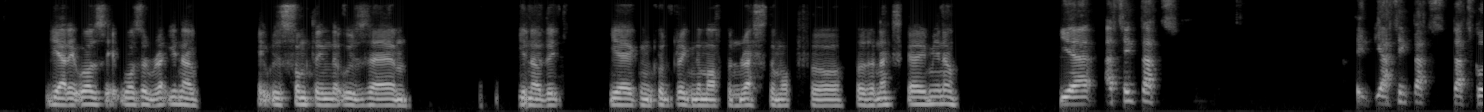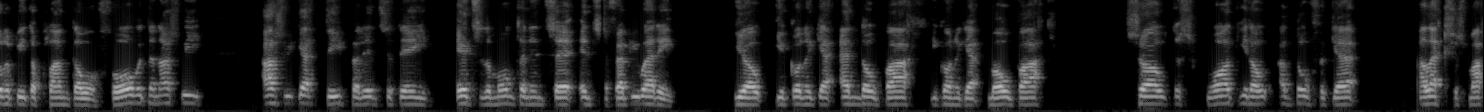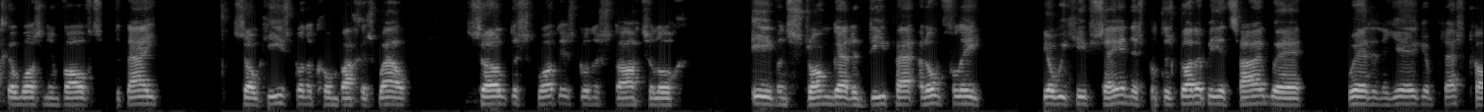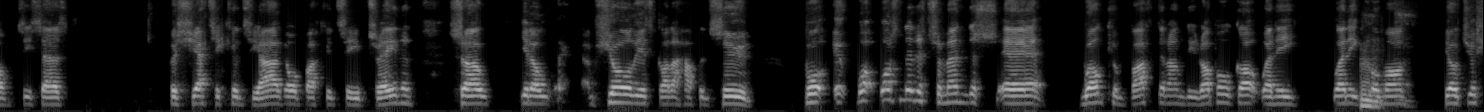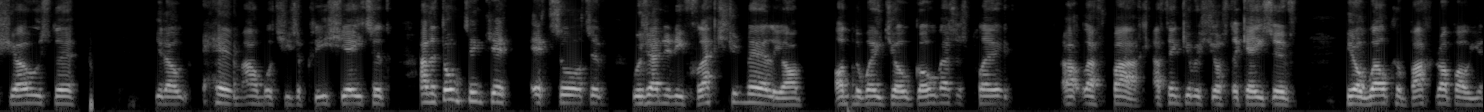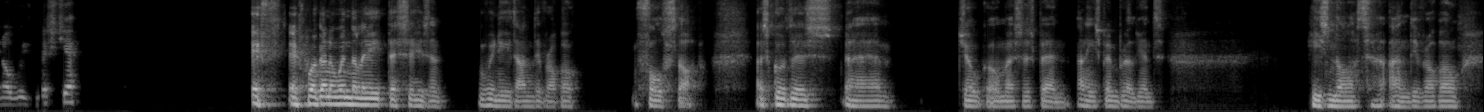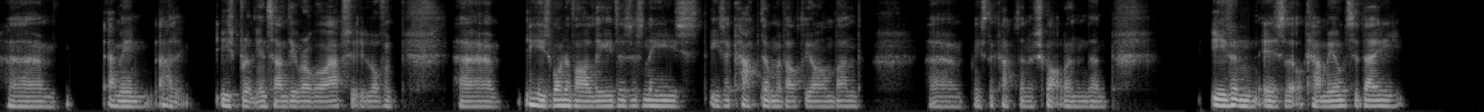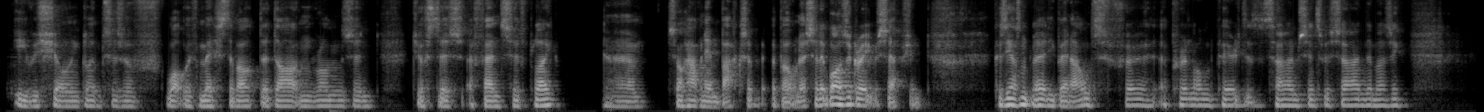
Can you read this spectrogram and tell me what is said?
yeah, it was it was a re- you know, it was something that was um, you know, that Jurgen could bring them off and rest them up for for the next game. You know. Yeah, I think that's yeah, I think that's that's going to be the plan going forward. And as we as we get deeper into the into the month and into into February, you know, you're to get Endo back, you're to get Mo back. So the squad, you know, and don't forget, Alexis Macker wasn't involved today, so he's to come back as well. So the squad is to start to look even stronger and deeper, and hopefully you know, we keep saying this, but there's got to be a time where, where in a Jurgen press conference he says, Bajcetic and Thiago back in team training. So, you know, I'm surely it's going to happen soon. But it, what wasn't it a tremendous uh, welcome back that Andy Robbo got when he when he Mm. come on? You know, just shows the, you know, him how much he's appreciated. And I don't think it it sort of was any reflection really on on the way Joe Gomez has played at left back. I think it was just a case of, you know, welcome back, Robbo. You know, we've missed you. If if we're going to win the league this season, we need Andy Robbo. Full stop. As good as um, Joe Gomez has been, and he's been brilliant, he's not Andy Robbo. Um, I mean, I, he's brilliant, Andy Robbo. I absolutely love him. Um, he's one of our leaders, isn't he? He's he's a captain without the armband. Um, he's the captain of Scotland, and even his little cameo today, he was showing glimpses of what we've missed about the Darton runs and just his offensive play. Um, so having him back's a, a bonus, and it was a great reception because he hasn't really been out for a prolonged period of time since we signed him, has he?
